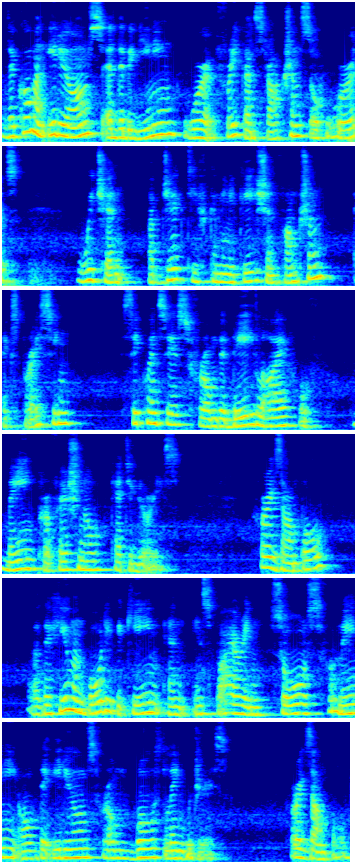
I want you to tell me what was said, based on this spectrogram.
The common idioms at the beginning were free constructions of words which an objective communication function expressing sequences from the day life of main professional categories. For example, uh, the human body became an inspiring source for many of the idioms from both languages. For example,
